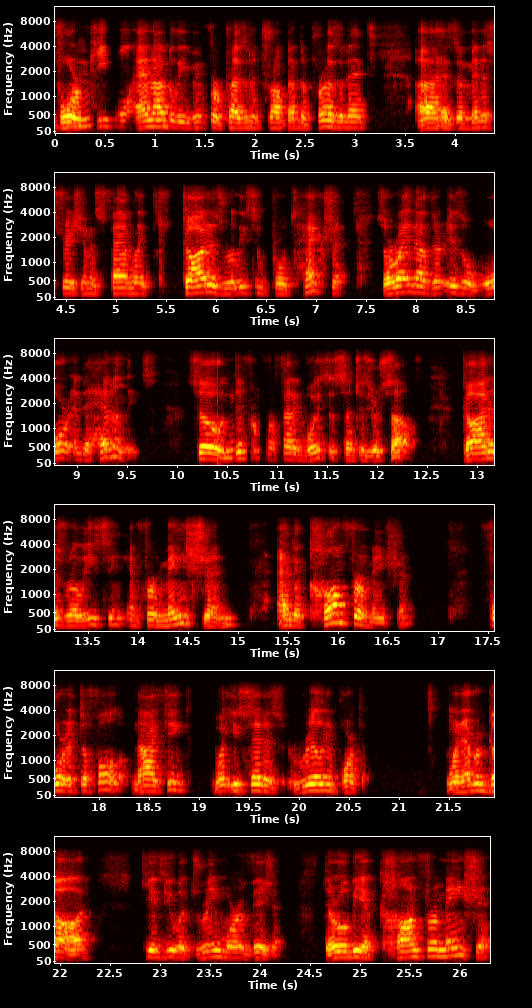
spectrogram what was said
for mm-hmm. people, and I believe in for President Trump and the president, uh, his administration, his family. God is releasing protection. So right now there is a war in the heavenlies. So mm-hmm. different prophetic voices, such as yourself, God is releasing information and the confirmation for it to follow. Now, I think what you said is really important. Whenever God gives you a dream or a vision, there will be a confirmation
